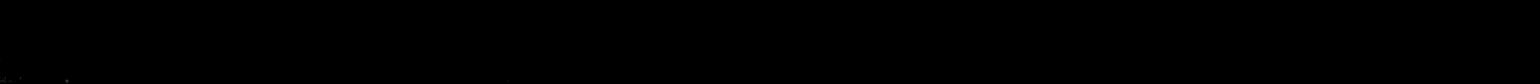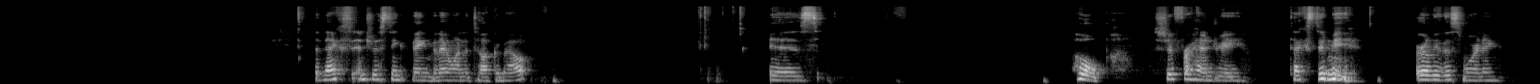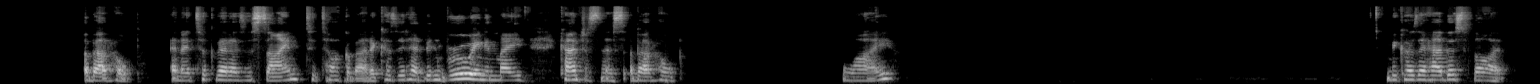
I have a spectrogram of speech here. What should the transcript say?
The next interesting thing that I want to talk about is hope. Shifra Hendry texted me early this morning about hope. And I took that as a sign to talk about it because it had been brewing in my consciousness about hope. Why? Because I had this thought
